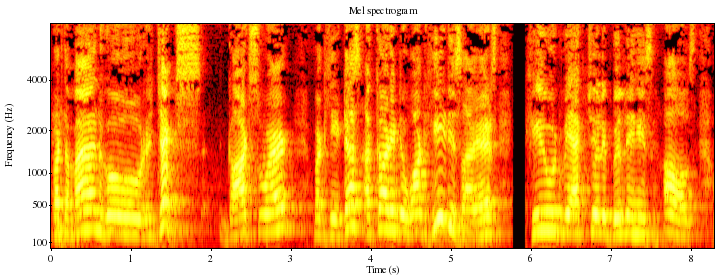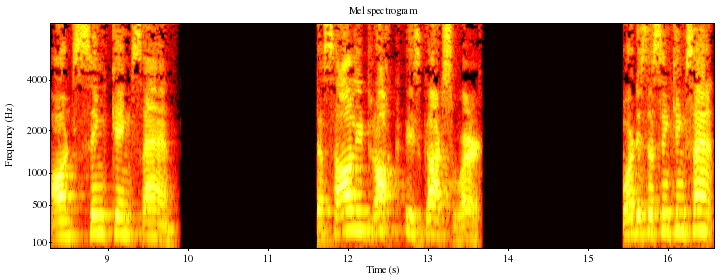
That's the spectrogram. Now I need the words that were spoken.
But the man who rejects God's Word, but he does according to what he desires, he would be actually building his house on sinking sand. The solid rock is God's Word. What is the sinking sand?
